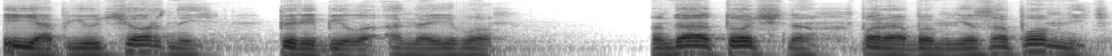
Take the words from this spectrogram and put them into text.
и я пью черный», — перебила она его. «Да, точно, пора бы мне запомнить».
